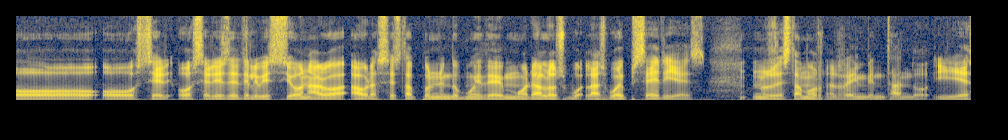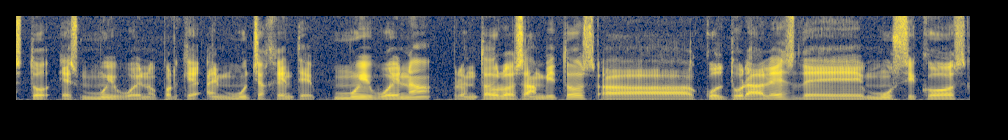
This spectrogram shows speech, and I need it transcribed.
O, o, ser- o series de televisión, ahora, ahora se está poniendo muy de moda los, las web series. Nos estamos reinventando y esto es muy bueno porque hay mucha gente muy buena, pero en todos los ámbitos ah, culturales, de músicos,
